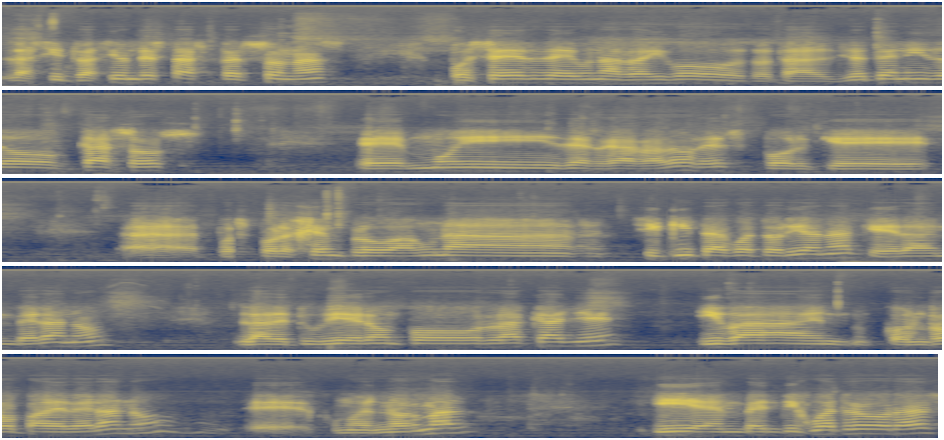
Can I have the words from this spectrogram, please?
la situación de estas personas pues es de un arraigo total. Yo he tenido casos eh, muy desgarradores porque pues por ejemplo a una chiquita ecuatoriana que era en verano, la detuvieron por la calle, iba con ropa de verano, eh, como es normal, y en 24 horas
